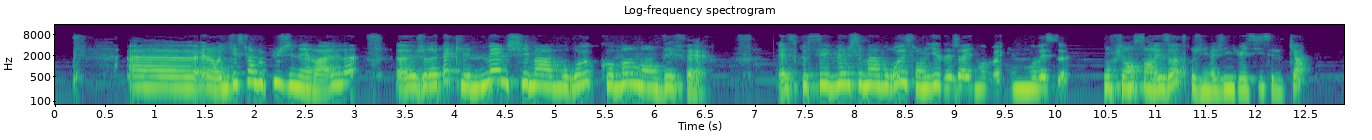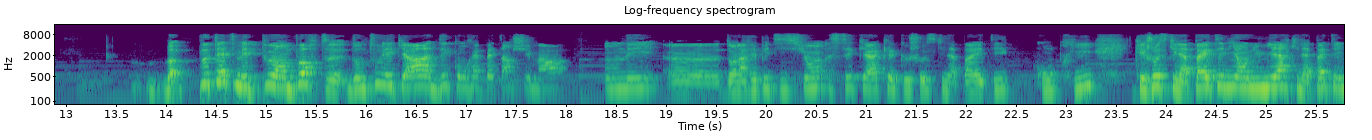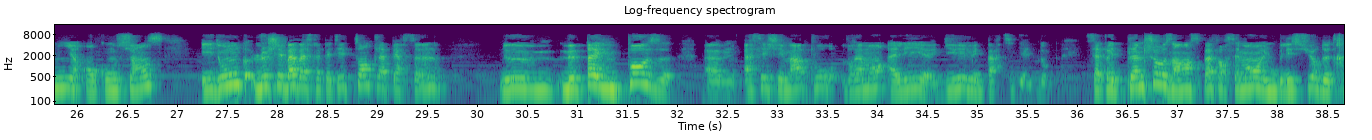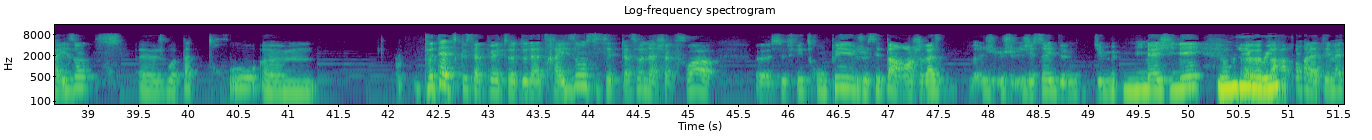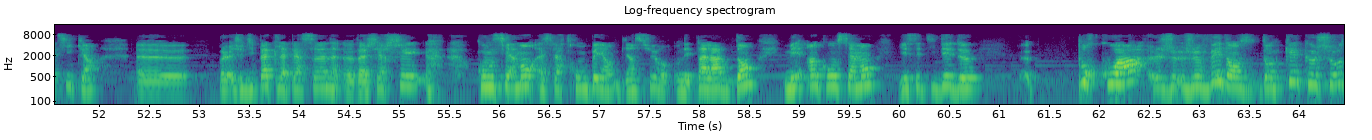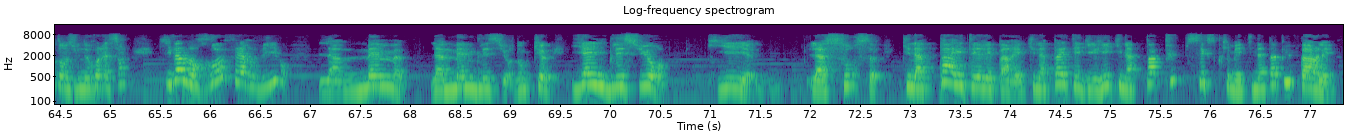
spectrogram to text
Alors, une question un peu plus générale. je répète les mêmes schémas amoureux, comment m'en défaire? Est-ce que ces mêmes schémas amoureux sont liés déjà à une, mauvaise confiance en les autres? J'imagine que ici c'est le cas. Bah, peut-être, mais peu importe. Dans tous les cas, dès qu'on répète un schéma, on est euh, dans la répétition. C'est qu'il y a quelque chose qui n'a pas été compris, quelque chose qui n'a pas été mis en lumière, qui n'a pas été mis en conscience. Et donc, le schéma va se répéter tant que la personne ne met pas une pause euh, à ces schémas pour vraiment aller euh, guérir une partie d'elle. Donc, ça peut être plein de choses. Hein. C'est pas forcément une blessure de trahison. je vois pas trop peut-être que ça peut être de la trahison si cette personne à chaque fois euh, se fait tromper. Je sais pas. Hein, je reste, j'essaye de, m'imaginer euh, par rapport à la thématique. Hein. Euh, je dis pas que la personne va chercher consciemment à se faire tromper. Hein. Bien sûr, on n'est pas là-dedans, mais inconsciemment, il y a cette idée de pourquoi je, vais dans, quelque chose, dans une relation qui va me refaire vivre la même, la même blessure. Donc, il y a une blessure qui est la source qui n'a pas été réparée, qui n'a pas été guérie, qui n'a pas pu s'exprimer, qui n'a pas pu parler.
